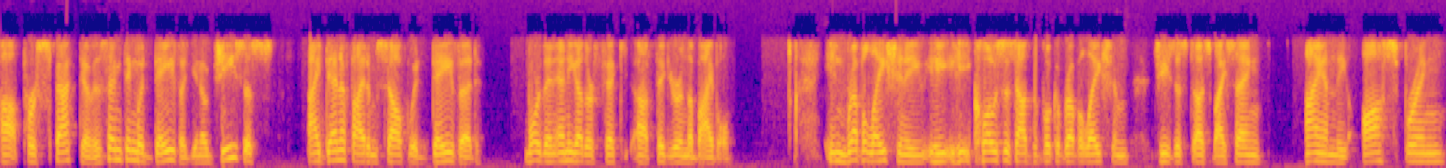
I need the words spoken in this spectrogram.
uh, perspective. The same thing with David. You know, Jesus identified himself with David more than any other uh, figure in the Bible. In Revelation, he, he, he closes out the book of Revelation, Jesus does, by saying, I am the offspring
